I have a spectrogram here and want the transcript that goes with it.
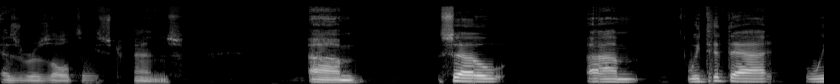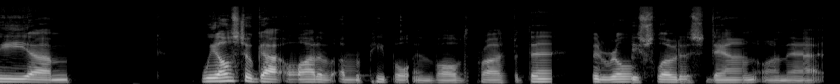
as a result of these trends? Um, so um, we did that. We um, we also got a lot of other people involved, across, but then it really slowed us down on that,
